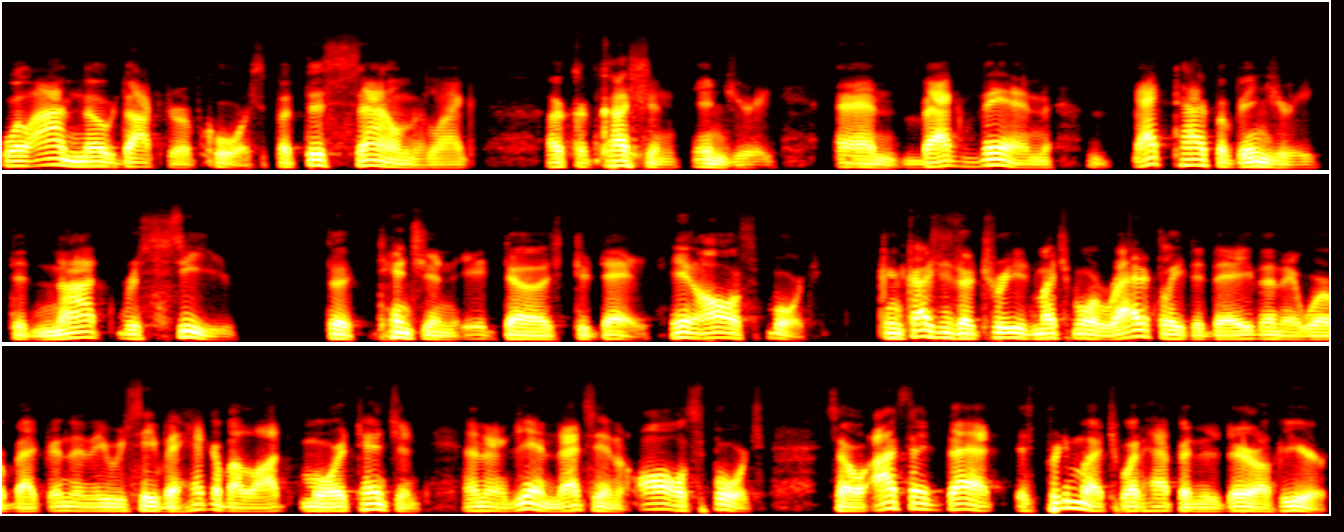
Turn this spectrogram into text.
Well, I'm no doctor, of course, but this sounds like a concussion injury. And back then, that type of injury did not receive the attention it does today in all sports. Concussions are treated much more radically today than they were back then, and they receive a heck of a lot more attention. And again, that's in all sports. So I think that is pretty much what happened to Darrell here.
